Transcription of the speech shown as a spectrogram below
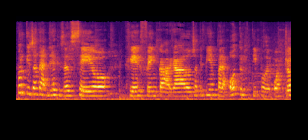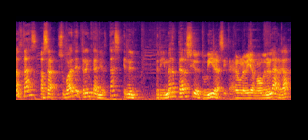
porque ya tendrías que ser CEO, jefe, encargado, ya te piden para otros tipos de puestos. Claro, estás, o sea, suponete 30 años, estás en el primer tercio de tu vida, si tenés una vida más o menos larga.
